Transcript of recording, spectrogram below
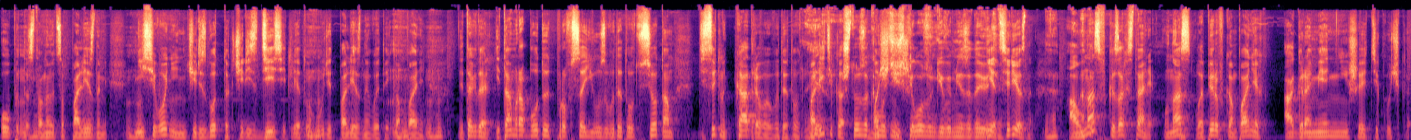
опыта, становятся полезными. Не сегодня, не через год, так через 10 лет он будет полезный в этой компании и так далее. И там работают профсоюзы, вот это вот все там действительно кадровая вот эта вот политика. Что за коммунистические лозунги вы мне задаете? Нет, серьезно. А у нас в Казахстане, у нас, во-первых, в компаниях огромнейшая текучка.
